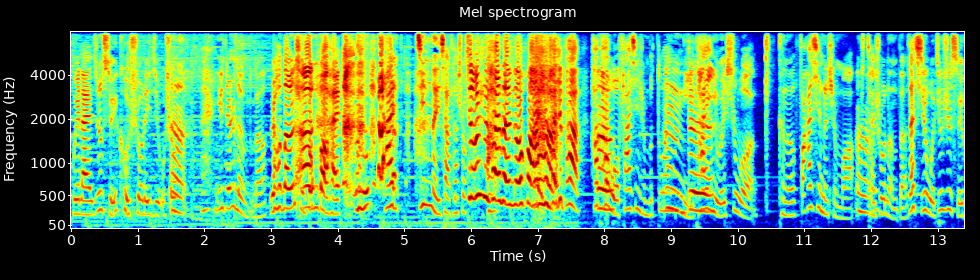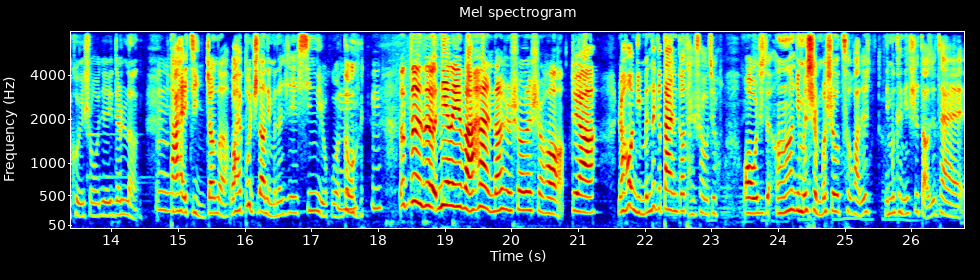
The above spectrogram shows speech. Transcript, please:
回来就随口说了一句，我说，哎，有点冷了。然后当时东宝还 还惊了一下，他说，就是怕蛋糕化，他就怕他怕我发现什么端倪，他以为是我可能发现了什么才说冷的，但其实我就是随口一说，我觉得有点冷，他还紧张的，我还不知道你们的这些心理活动。嗯，呃，对对，捏了一把汗，你当时说的时候，对啊。然后你们那个蛋糕弹出来，我就哇，我就觉得，嗯，你们什么时候策划的？你们肯定是早就在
